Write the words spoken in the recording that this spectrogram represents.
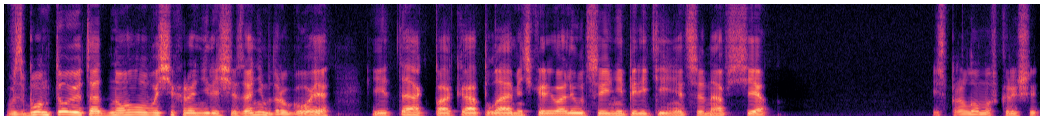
Взбунтуют одно овощехранилище, за ним другое, и так, пока пламечко революции не перекинется на все. Из пролома в крыше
